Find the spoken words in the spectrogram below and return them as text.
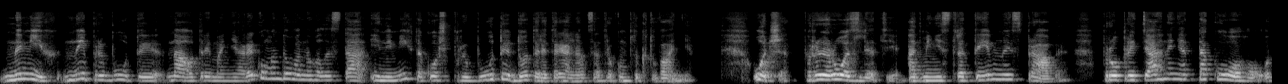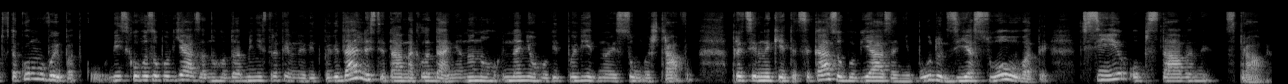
не міг не прибути на отримання рекомендованого листа і не міг також прибути до територіального центру комплектування. Отже, при розгляді адміністративної справи про притягнення такого, от в такому випадку, військовозобов'язаного до адміністративної відповідальності та накладання на нього- відповідної суми штрафу, працівники ТЦК зобов'язані будуть з'ясовувати всі обставини справи.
